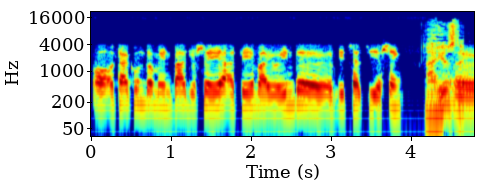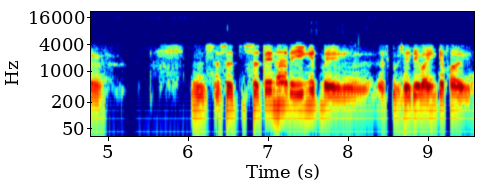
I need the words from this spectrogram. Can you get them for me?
og, og der kunne de bare jo sige, at det var jo ikke øh, metalpiercing. Nej, just det. Øh, så, så, så den har det inget med, hvad skal vi sige, det var ikke fra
